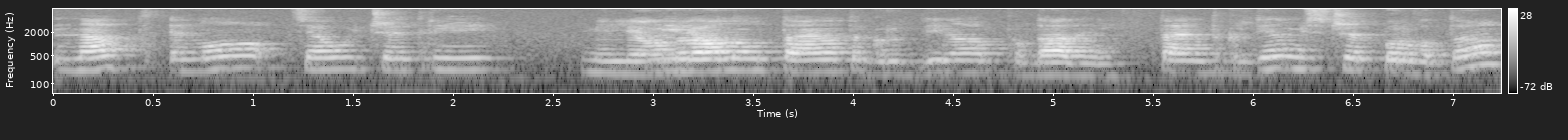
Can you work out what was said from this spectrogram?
над 1,4 милиона. милиона от тайната градина продадени. Тайната градина, мисля, че е първата.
